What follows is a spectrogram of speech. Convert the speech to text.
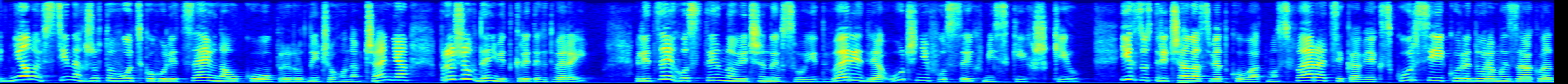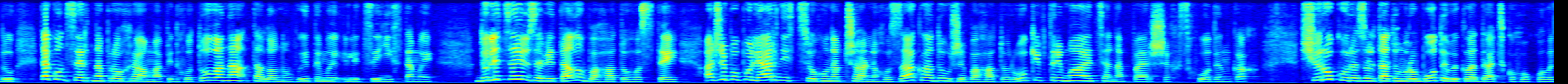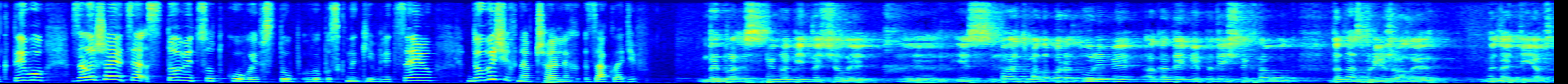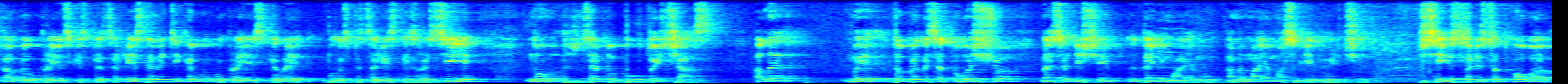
Днями в стінах Жовтоводського ліцею науково-природничого навчання пройшов день відкритих дверей. Ліцей гостинно відчинив свої двері для учнів усіх міських шкіл. Їх зустрічала святкова атмосфера, цікаві екскурсії коридорами закладу та концертна програма, підготована талановитими ліцеїстами. До ліцею завітало багато гостей, адже популярність цього навчального закладу вже багато років тримається на перших сходинках. Щороку результатом роботи викладацького колективу залишається 100% вступ випускників ліцею до вищих навчальних закладів. Ми співробітничали е, із багатьма лабораторіями Академії педагогічних наук. До нас приїжджали видатні, я б сказав, українські спеціалісти, не тільки українські, але й були спеціалісти з Росії. Ну, це був той час. Але ми добилися того, що на сьогоднішній день маємо. А ми маємо слідуючі. Всі 100%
